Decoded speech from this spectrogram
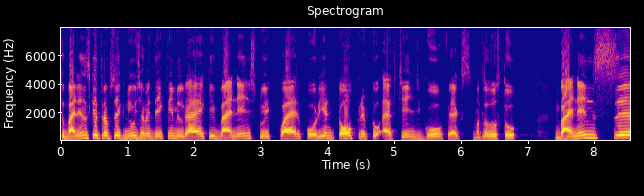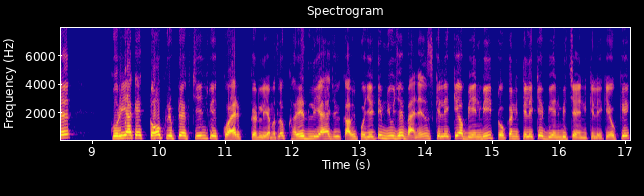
तो बाइनेंस की तरफ़ से एक न्यूज़ हमें देखने मिल रहा है कि Binance to acquire Korean top crypto exchange Gopax मतलब दोस्तों बाइनेंस कोरिया के टॉप क्रिप्टो एक्सचेंज को एक्वायर कर लिया मतलब खरीद लिया है, जो कि काफ़ी पॉजिटिव न्यूज़ है बाइनेंस के लिए और बीएनबी टोकन के लिए बीएनबी चैन के लिए ओके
